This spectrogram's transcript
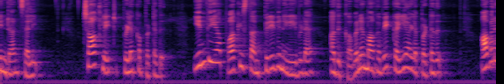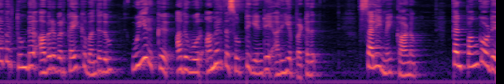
என்றான் சலீம் சாக்லேட் பிளக்கப்பட்டது. இந்தியா பாகிஸ்தான் பிரிவினையை விட அது கவனமாகவே கையாளப்பட்டது. அவரவர் துண்டு அவரவர் கைக்கு வந்ததும் உயிருக்கு அது ஓர் அமிர்த சொட்டு என்றே அறியப்பட்டது. சலீமை காணும். தன் பங்கோடு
